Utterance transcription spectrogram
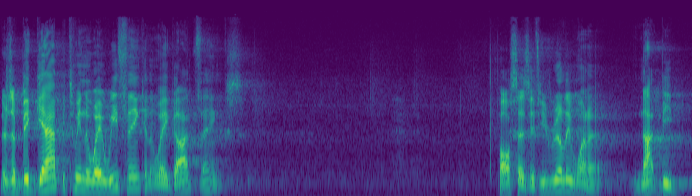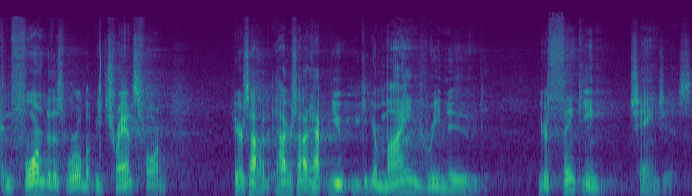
There's a big gap between the way we think and the way God thinks. Paul says if you really want to not be conformed to this world, but be transformed, here's how, here's how it happens you, you get your mind renewed, your thinking changes.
